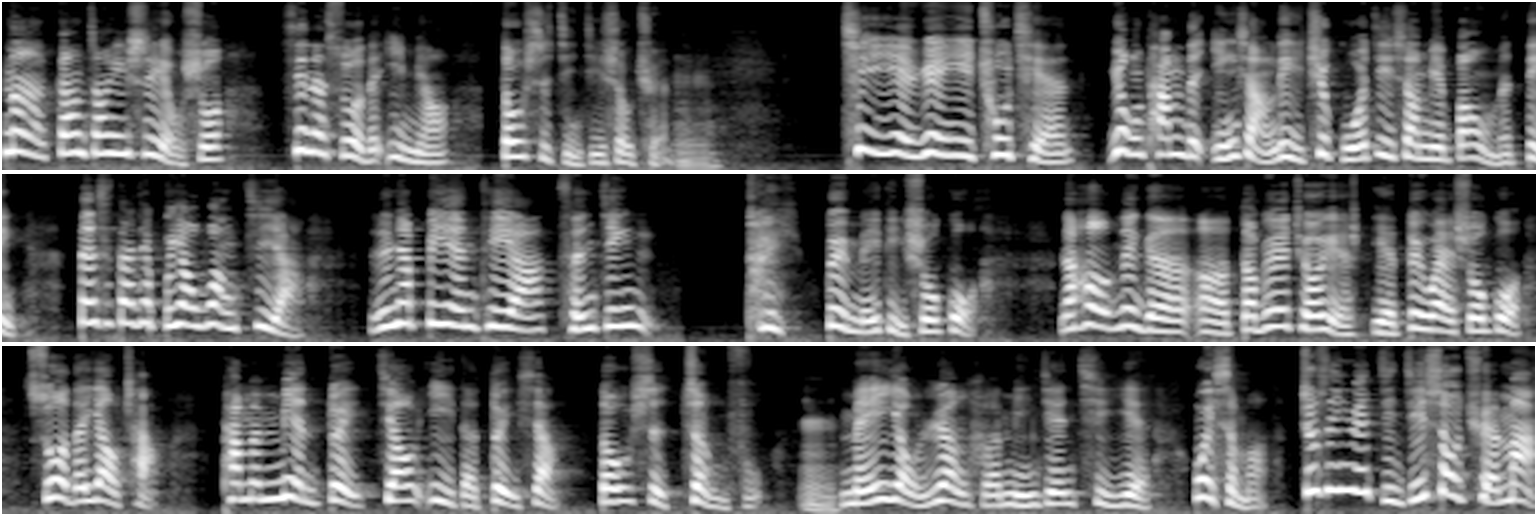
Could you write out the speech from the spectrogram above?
那刚张医师也有说，现在所有的疫苗都是紧急授权，嗯，企业愿意出钱，用他们的影响力去国际上面帮我们定，但是大家不要忘记啊，人家 BNT 啊曾经对对媒体说过。然后那个呃，WHO 也也对外说过，所有的药厂他们面对交易的对象都是政府，嗯，没有任何民间企业。为什么？就是因为紧急授权嘛。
